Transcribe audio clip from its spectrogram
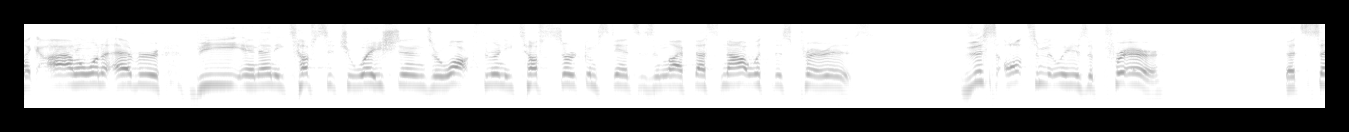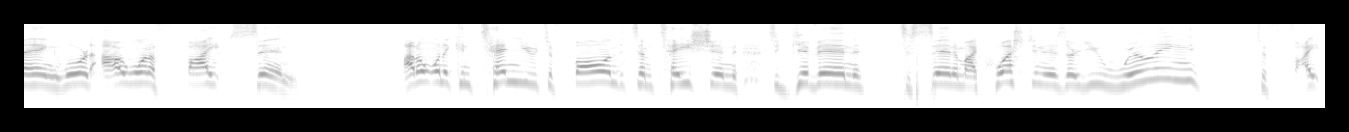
Like, I don't want to ever be in any tough situations or walk through any tough circumstances in life. That's not what this prayer is. This ultimately is a prayer that's saying, Lord, I want to fight sin. I don't want to continue to fall into temptation to give in to sin. And my question is, are you willing to fight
